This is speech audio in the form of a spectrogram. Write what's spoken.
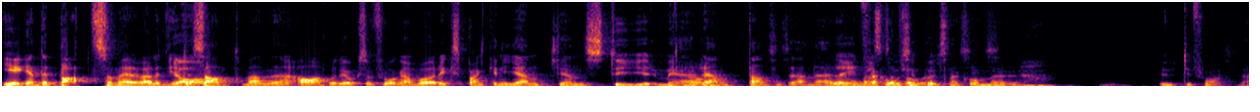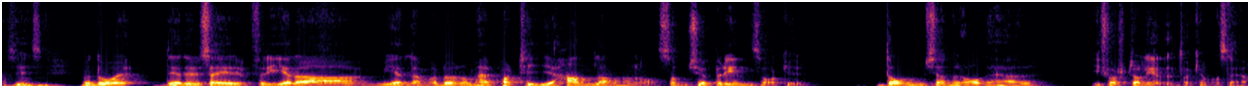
egen debatt som är väldigt ja. intressant. Men, eh, ja. Och det är också frågan vad Riksbanken egentligen styr med ja. räntan så att säga, när inflationsimpulserna kommer utifrån. Precis. Men då, det du säger för era medlemmar, då är de här partihandlarna då, som köper in saker. De känner av det här i första ledet då, kan man säga.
